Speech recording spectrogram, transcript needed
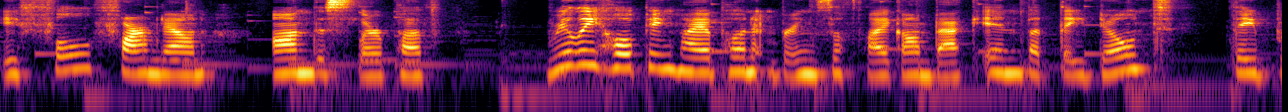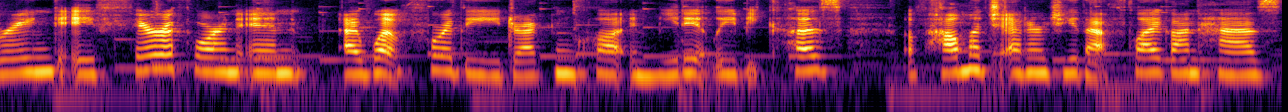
a full farm down on the Slurpuff. Really hoping my opponent brings the Flygon back in, but they don't. They bring a Ferrothorn in. I went for the Dragon Claw immediately because of how much energy that Flygon has.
